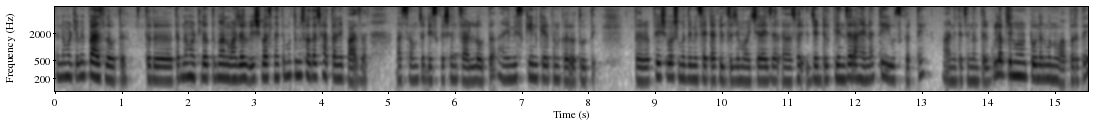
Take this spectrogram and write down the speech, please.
त्यांना म्हटलं मी पाजलं होतं. तर त्यांना म्हटलं तुम्हाला माझ्यावर विश्वास नाही तर मग तुम्ही स्वतःच्या हाताने पाजा. असं आमचं डिस्कशन चाललं होतं. आणि मी स्किन केअर पण करत होते. तर फेसवॉशमध्ये मी सेटाफिलचं जे मॉइश्चरायझर सॉरी जेंटल क्लिन्झर आहे ना ते यूज करते. आणि त्याच्यानंतर गुलाबजल म्हणून टोनर म्हणून वापरते.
